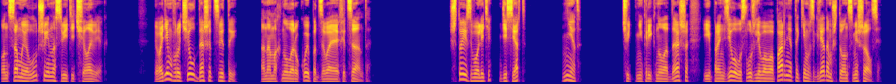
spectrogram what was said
Он самый лучший на свете человек». Вадим вручил Даше цветы. Она махнула рукой, подзывая официанта. «Что изволите? Десерт?» «Нет», Чуть не крикнула Даша и пронзила услужливого парня таким взглядом, что он смешался.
